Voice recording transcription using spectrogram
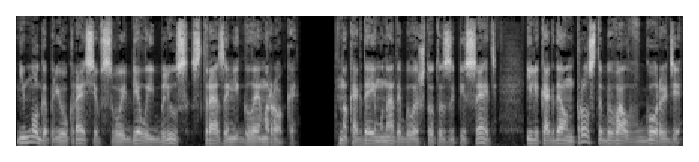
немного приукрасив свой белый блюз стразами глэм-рока. Но когда ему надо было что-то записать, или когда он просто бывал в городе,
